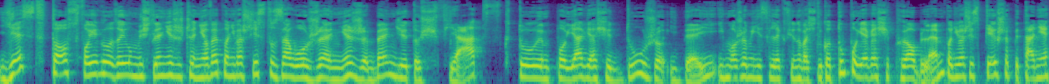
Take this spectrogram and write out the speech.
jest to swojego rodzaju myślenie życzeniowe, ponieważ jest to założenie, że będzie to świat, w którym pojawia się dużo idei i możemy je selekcjonować. Tylko tu pojawia się problem, ponieważ jest pierwsze pytanie,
